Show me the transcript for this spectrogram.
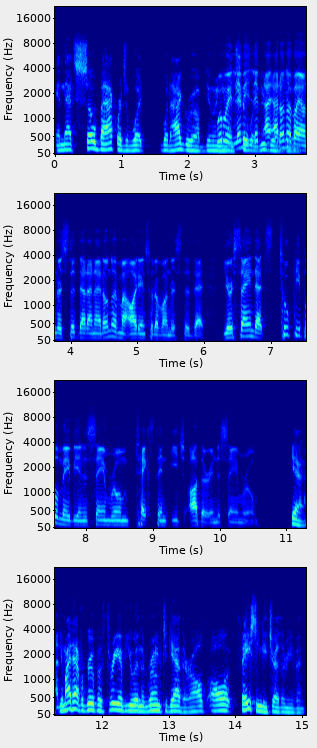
And that's so backwards of what, what I grew up doing. Wait, wait, let sure me, let me I, I don't know if I understood that. And I don't know if my audience would have understood that. You're saying that two people may be in the same room texting each other in the same room. Yeah. And, you might have a group of three of you in the room together, all, all facing each other even,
